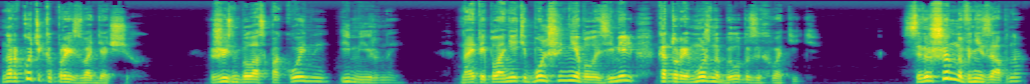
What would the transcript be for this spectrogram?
наркотикопроизводящих. Жизнь была спокойной и мирной. На этой планете больше не было земель, которые можно было бы захватить. Совершенно внезапно,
